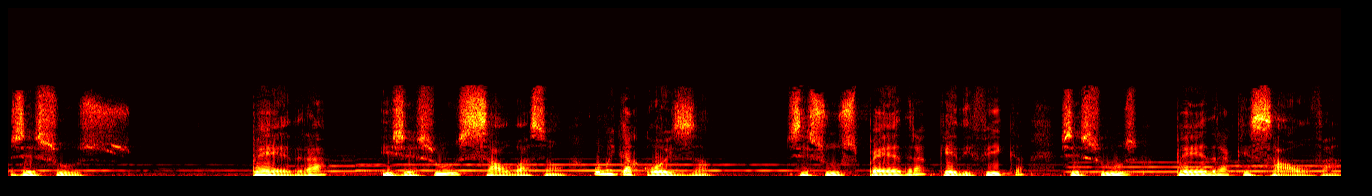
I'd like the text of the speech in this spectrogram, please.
Jesus. Pedra e Jesus, salvação. Única coisa. Jesus, pedra que edifica, Jesus, pedra que salva.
